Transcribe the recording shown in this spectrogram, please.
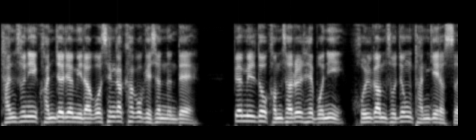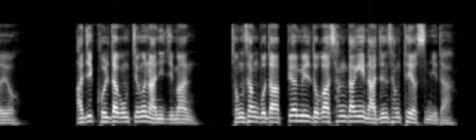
단순히 관절염이라고 생각하고 계셨는데 뼈밀도 검사를 해보니 골감소중 단계였어요. 아직 골다공증은 아니지만 정상보다 뼈밀도가 상당히 낮은 상태였습니다.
